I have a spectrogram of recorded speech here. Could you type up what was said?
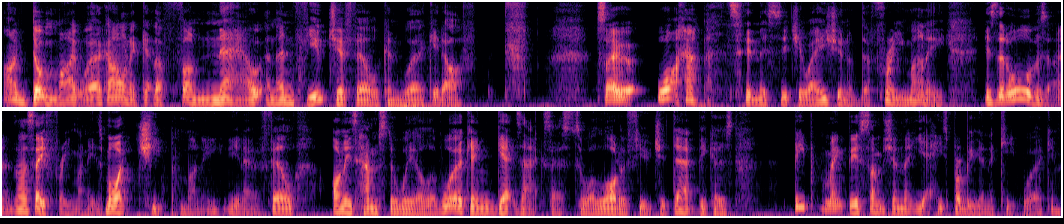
I've done my work. I want to get the fun now, and then future Phil can work it off. So, what happens in this situation of the free money is that all of us, I say free money, it's more like cheap money. You know, Phil, on his hamster wheel of working, gets access to a lot of future debt because people make the assumption that, yeah, he's probably going to keep working.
